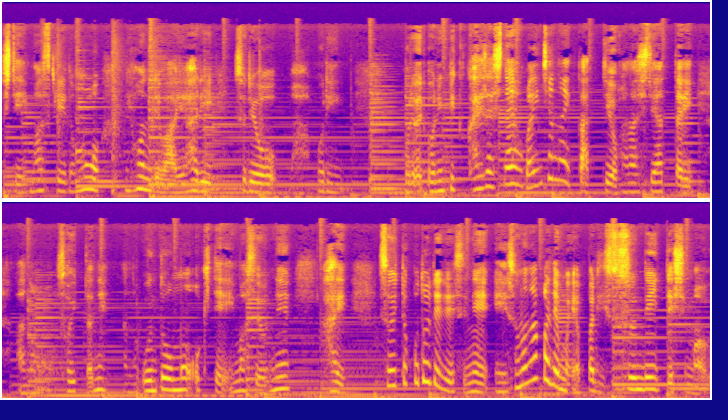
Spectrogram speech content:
していますけれども日本ではやはりそれを、まあ、五輪オリオリンピック開催しない方がいいんじゃないかっていうお話であったりあのそういったねあの運動も起きていますよね。はい、そういったことでですね、えーその中でもやっぱり進んでいってしまう。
